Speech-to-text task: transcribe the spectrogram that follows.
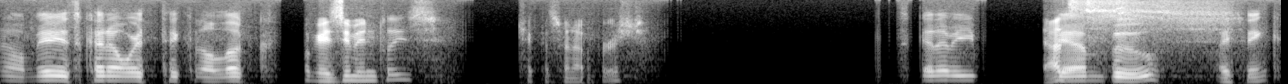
No, maybe it's kind of worth taking a look. Okay, zoom in, please. Check this one out first. It's gonna be, That's Bamboo, I think.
